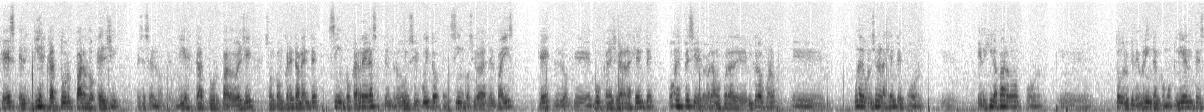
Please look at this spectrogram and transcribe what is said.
que es el 10K Tour Pardo LG. Ese es el nombre, 10K Tour Pardo LG. Son concretamente cinco carreras dentro de un circuito en cinco ciudades del país que lo que busca es llegar a la gente con una especie, de, hablamos fuera de micrófono, eh, una devolución a la gente por eh, elegir a Pardo, por eh, todo lo que le brindan como clientes,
